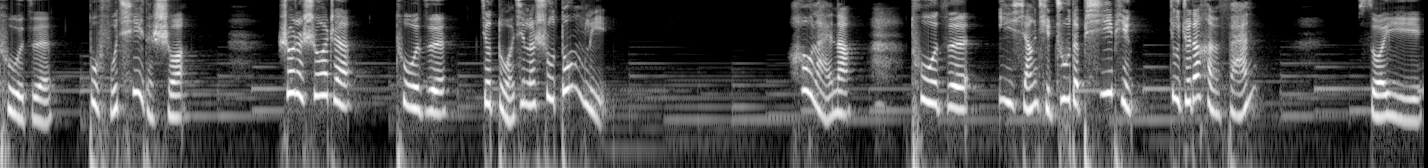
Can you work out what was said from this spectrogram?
兔子不服气地说。说着说着，兔子。就躲进了树洞里。后来呢，兔子一想起猪的批评，就觉得很烦。所以，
